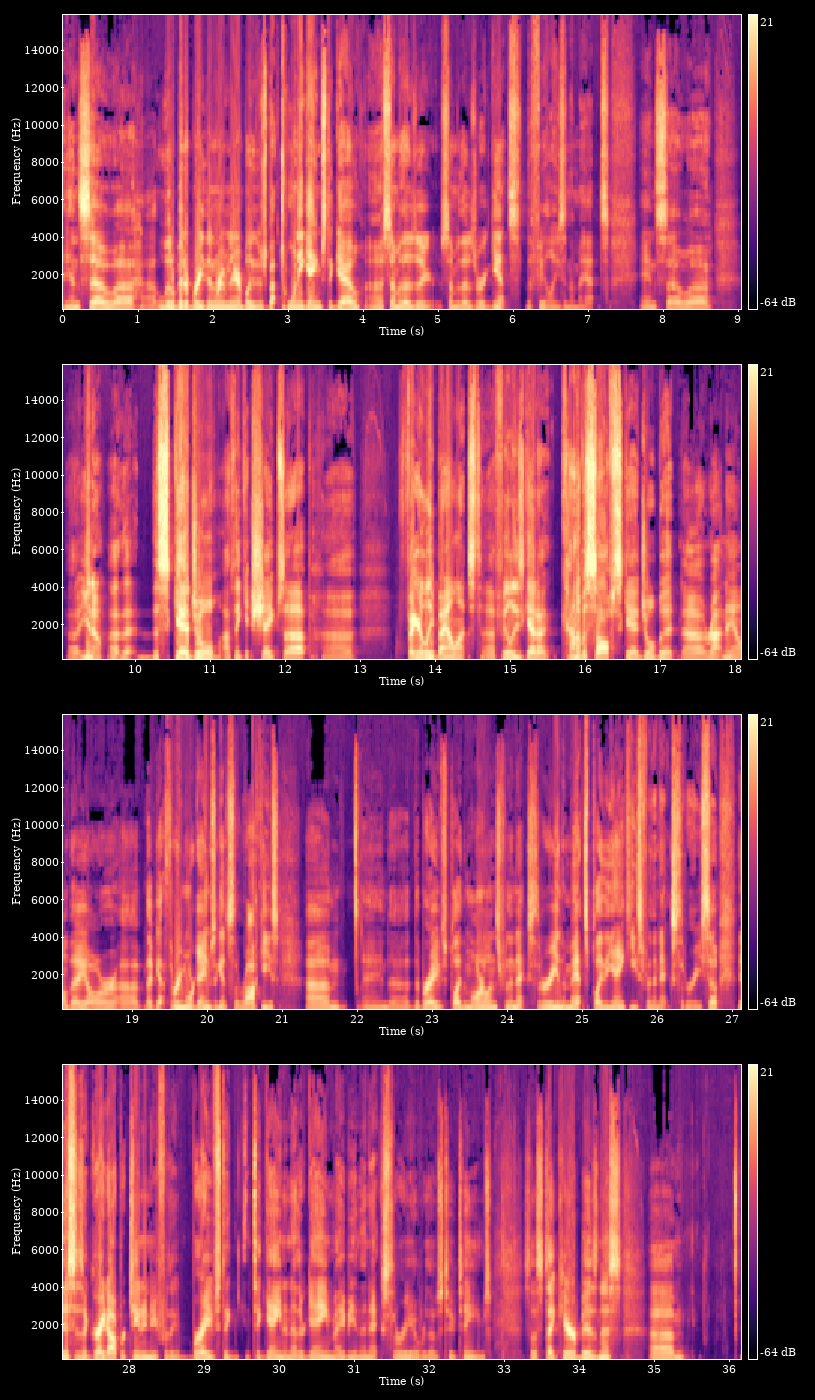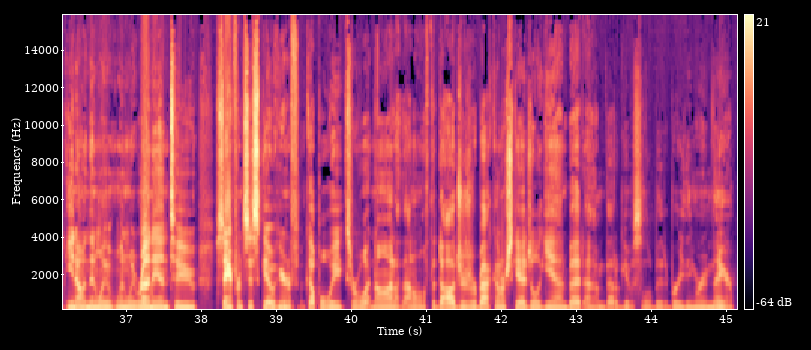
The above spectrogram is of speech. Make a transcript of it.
And so uh, a little bit of breathing room there. I believe there's about 20 games to go. Uh, some of those are some of those are against the Phillies and the Mets. And so uh, uh you know uh, the, the, schedule I think it shapes up uh, fairly balanced. Uh, Philly's got a kind of a soft schedule, but uh, right now they are they've got three more games against the Rockies, um, and the Braves play the Marlins for the next three, and the Mets play the Yankees for the next three. So this is a great opportunity for the Braves to to gain another game maybe in the next three over those two teams. So let's take care of business. Um, you know, and then we, when we run into San Francisco here in a couple weeks or whatnot, I, don't know if the Dodgers are back on our schedule again, but um, that'll give us a little bit of breathing room there.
